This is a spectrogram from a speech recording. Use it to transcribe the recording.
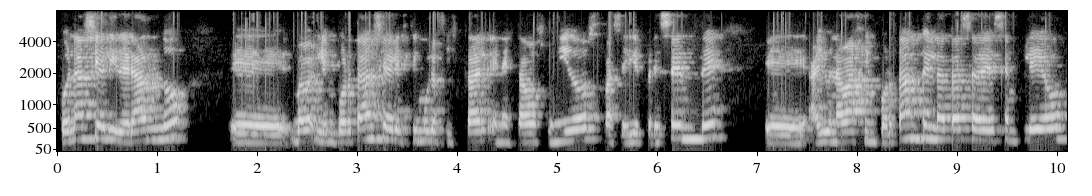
con Asia liderando. Eh, la importancia del estímulo fiscal en Estados Unidos va a seguir presente. Eh, hay una baja importante en la tasa de desempleo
